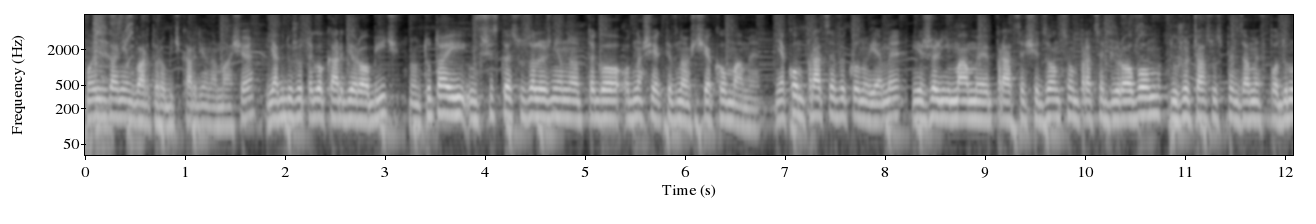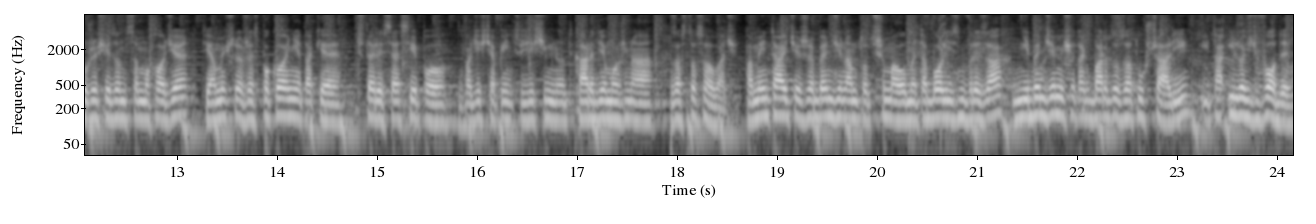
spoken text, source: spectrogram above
Moim zdaniem warto robić cardio na masie. Jak dużo tego cardio robić? No tutaj wszystko jest uzależnione od tego, od naszej aktywności, jaką mamy. Jaką pracę wykonujemy. Jeżeli mamy pracę siedzącą, pracę biurową, dużo czasu spędzamy w podróży siedząc w samochodzie, to ja myślę, że spokojnie takie 4 sesje po 25-30 minut cardio można zastosować. Pamiętajcie, że będzie nam to trzymało metabolizm w ryzach, nie będziemy się tak bardzo zatłuszczali i ta ilość wody,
